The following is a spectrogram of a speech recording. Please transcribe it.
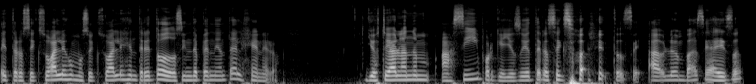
heterosexuales, homosexuales, entre todos, independiente del género. Yo estoy hablando así porque yo soy heterosexual, entonces hablo en base a eso.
